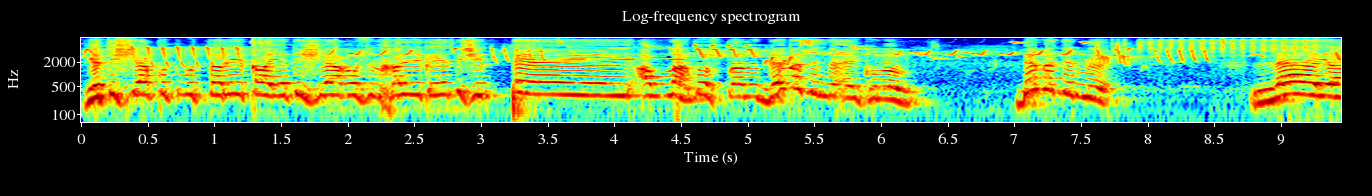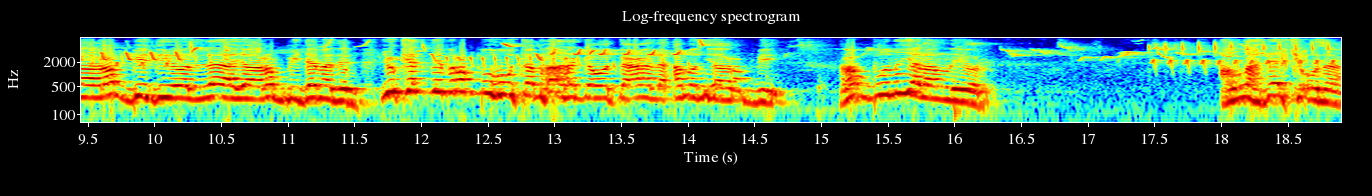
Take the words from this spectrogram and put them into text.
Yetiş ya Kutbu Tarika, yetiş ya Gavsul Halika, yetişin ey Allah dostları demedin mi ey kulum? Demedin mi? La ya Rabbi diyor, la ya Rabbi demedin. Yükezzib Rabbuhu Tebareke ve Teala. Aman ya Rabbi. Rabbini yalanlıyor. Allah der ki ona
